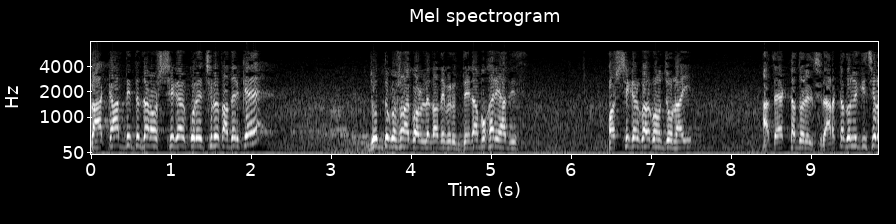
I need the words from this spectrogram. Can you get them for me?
জাকাত দিতে যারা অস্বীকার করেছিল তাদেরকে যুদ্ধ ঘোষণা করলে তাদের বিরুদ্ধে। এটা বোখারি হাদিস। অস্বীকার করার কোনো জো নাই। আচ্ছা একটা দলিল ছিল। আরেকটা দলিল কি ছিল?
